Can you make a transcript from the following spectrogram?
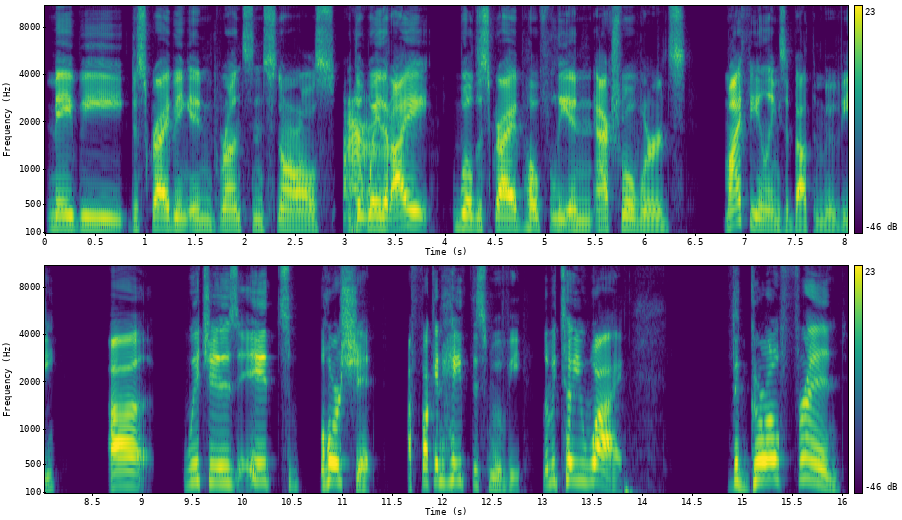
maybe describing in grunts and snarls the way that I will describe, hopefully in actual words, my feelings about the movie. Uh, which is it's horseshit. I fucking hate this movie. Let me tell you why. The girlfriend,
